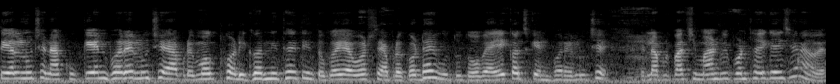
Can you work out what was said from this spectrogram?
તેલનું છે ને આખું કેન ભરેલું છે. આપણે મગફળી ઘરની થઈ હતી ને તો ગયા વર્ષે આપણે કઢાવ્યું હતું તો હવે એક જ કેન ભરેલું છે. એટલે આપણે પાછી માંડવી પણ થઈ ગઈ છે ને હવે.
